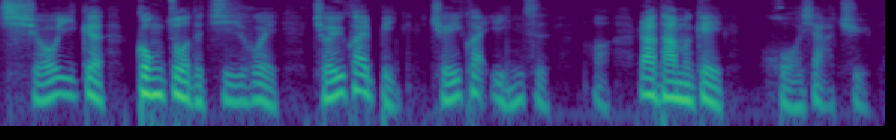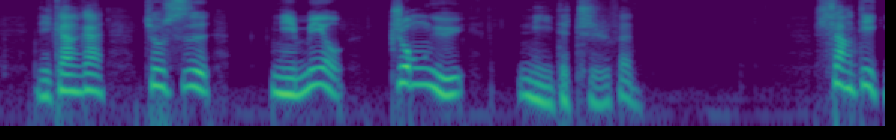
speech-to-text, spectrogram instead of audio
求一个工作的机会，求一块饼，求一块银子啊，让他们可以活下去。你看看，就是你没有忠于你的职分，上帝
